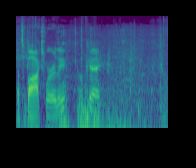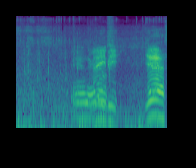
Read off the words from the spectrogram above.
that's box worthy. Okay. And there Maybe. Yes.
